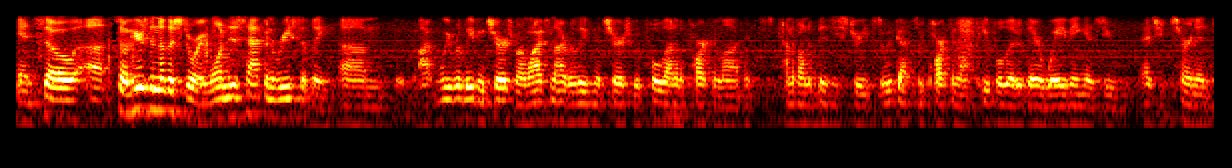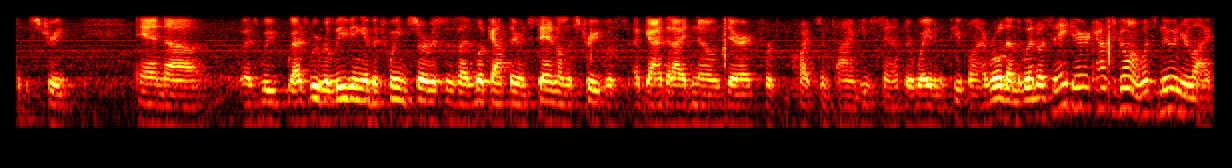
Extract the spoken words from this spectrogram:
And so, uh, so here's another story. One just happened recently. Um, I, we were leaving church. My wife and I were leaving the church. We pulled out of the parking lot. It's kind of on a busy street, so we've got some parking lot people that are there waving as you as you turn into the street. And uh, as we as we were leaving in between services, I look out there and standing on the street was a guy that I had known, Derek, for quite some time. He was standing out there waving to people, and I rolled down the window and said, "Hey, Derek, how's it going? What's new in your life?"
